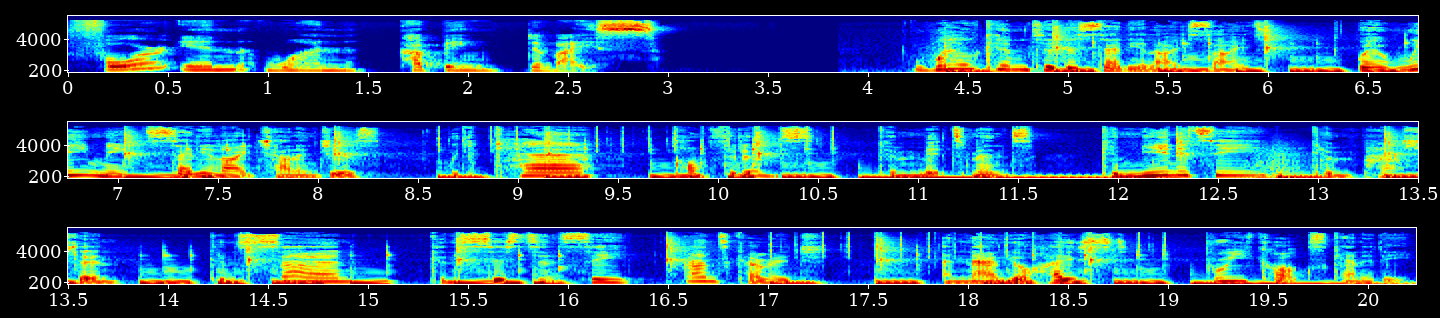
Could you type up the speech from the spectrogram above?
4 in 1 cupping device. Welcome to the Cellulite Site, where we meet cellulite challenges with care, confidence, commitment community, compassion, concern, consistency, and courage. And now your host, Bree Cox Kennedy.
